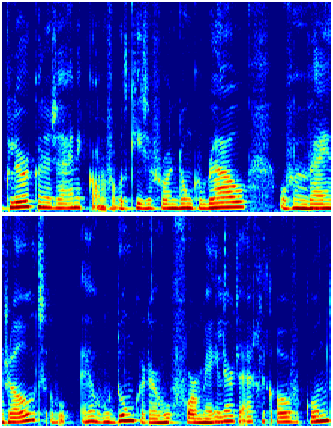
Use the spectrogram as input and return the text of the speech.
kleur kunnen zijn. Ik kan bijvoorbeeld kiezen voor een donkerblauw of een wijnrood. Hoe, hoe donkerder, hoe formeler het eigenlijk overkomt.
